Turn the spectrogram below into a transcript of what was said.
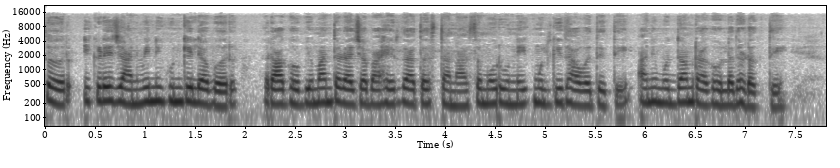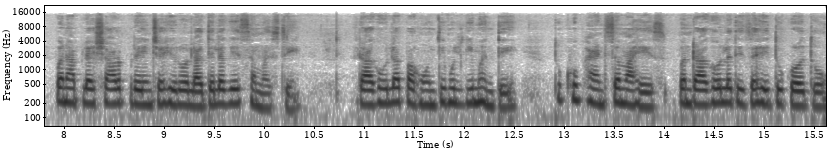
तर इकडे जान्हवी निघून गेल्यावर राघव विमानतळाच्या बाहेर जात असताना समोरून एक मुलगी धावत येते आणि मुद्दाम राघवला धडकते पण आपल्या शार्प ब्रेनच्या हिरोला ते लगेच समजते. राघवला पाहून ती मुलगी म्हणते तू खूप हँडसम आहेस पण राघवला तिचा हेतू कळतो.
